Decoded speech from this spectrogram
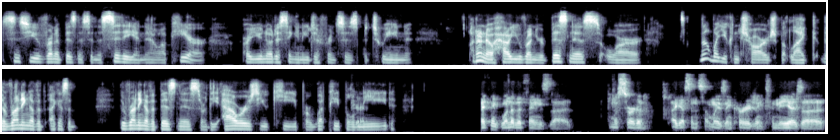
since you've run a business in the city and now up here, are you noticing any differences between I don't know how you run your business or not what you can charge, but like the running of a I guess a, the running of a business or the hours you keep or what people sure. need? I think one of the things that was sort of I guess in some ways encouraging to me as a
